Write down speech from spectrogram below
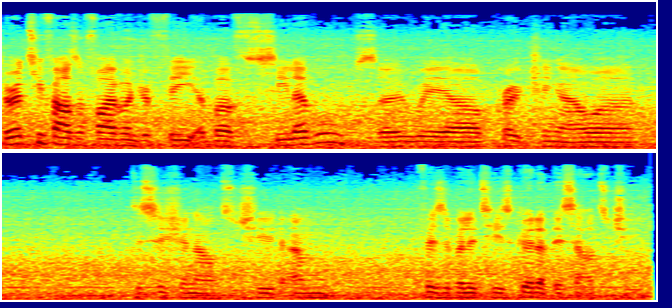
So we're at 2,500 feet above sea level, so we are approaching our decision altitude, and visibility is good at this altitude.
